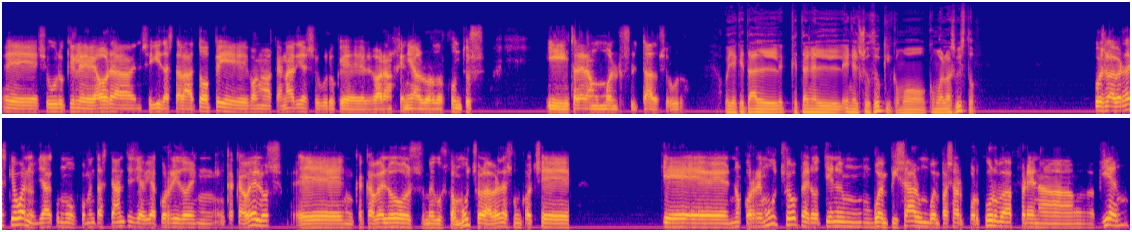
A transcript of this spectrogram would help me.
eh, seguro que le, ahora enseguida estará a tope, van a Canarias, seguro que lo harán genial los dos juntos y traerán un buen resultado, seguro. Oye, ¿qué tal, qué tal en, el, en el Suzuki? ¿Cómo, ¿Cómo lo has visto? Pues la verdad es que, bueno, ya como comentaste antes, ya había corrido en, Cacabelos. Eh, en Cacabelos me gustó mucho, la verdad es un coche que no corre mucho, pero tiene un buen pisar, un buen pasar por curva, frena bien.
